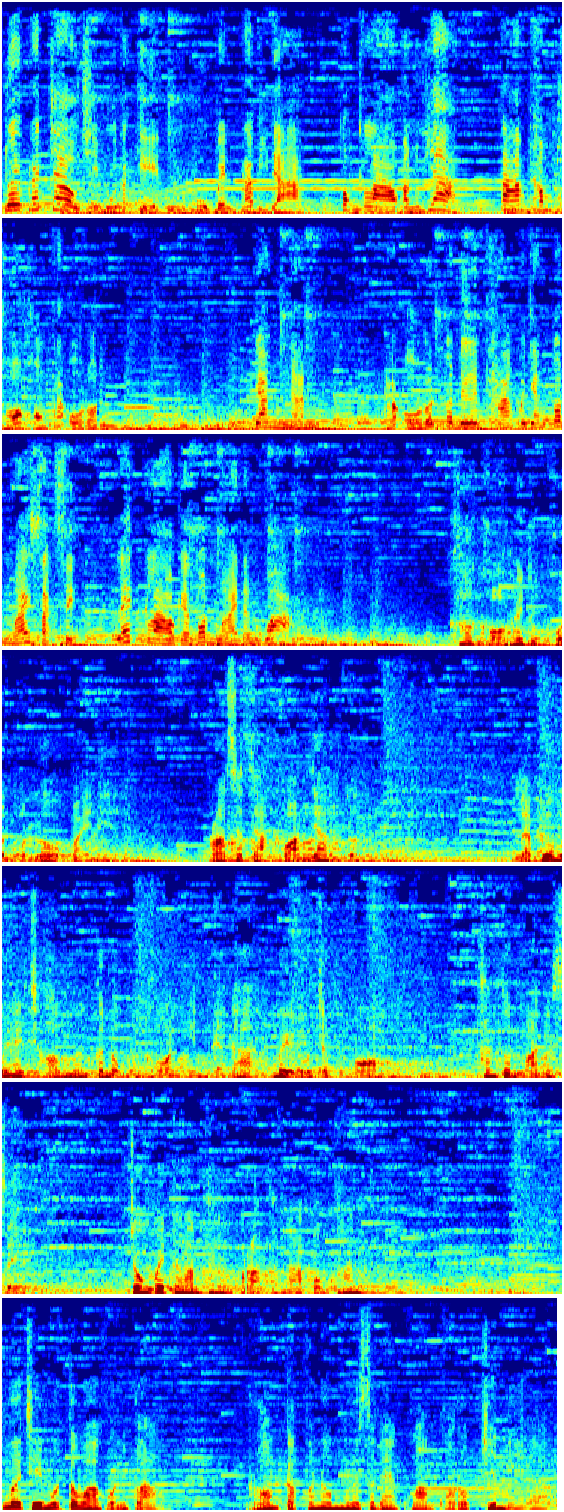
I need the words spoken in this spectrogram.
โดยพระเจ้าชีมูตะเกตผู้เป็นพระบิดาก็กล่าวอนุญาตตามคำขอของพระโอรส ดังนั้น พระโอรสก็เดินทางไปยังต้นไม้ศักดิ์สิทธิ์และกล่าวแก่ต้นไม้นั้นว่าข้าขอให้ทุกคนบนโลกใบนี้ ปราศจากความยากจน และเพื่อไม่ให้ชาวเมืองกนกนครเห็นแก่ได้ไม่รู้จักพอ ท่านต้นไม้พิเศษ จงไปตามทางปรารถนาของท่านเถิดเมื่อชีมุตตวาหนกล่าว พร้อมกับพนมมือแสดงความเคารพเช่นนี้แล้ว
